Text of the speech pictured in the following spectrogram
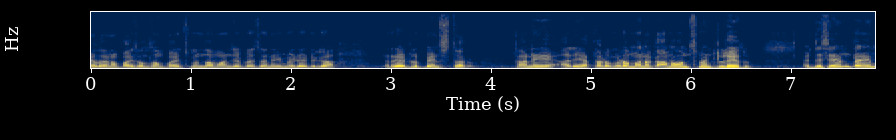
ఏదైనా పైసలు సంపాదించుకుందాం అని చెప్పేసి అని ఇమీడియట్గా రేట్లు పెంచుతారు. కానీ అది ఎక్కడ కూడా మనకు అనౌన్స్మెంట్ లేదు. అట్ ది సేమ్ టైం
